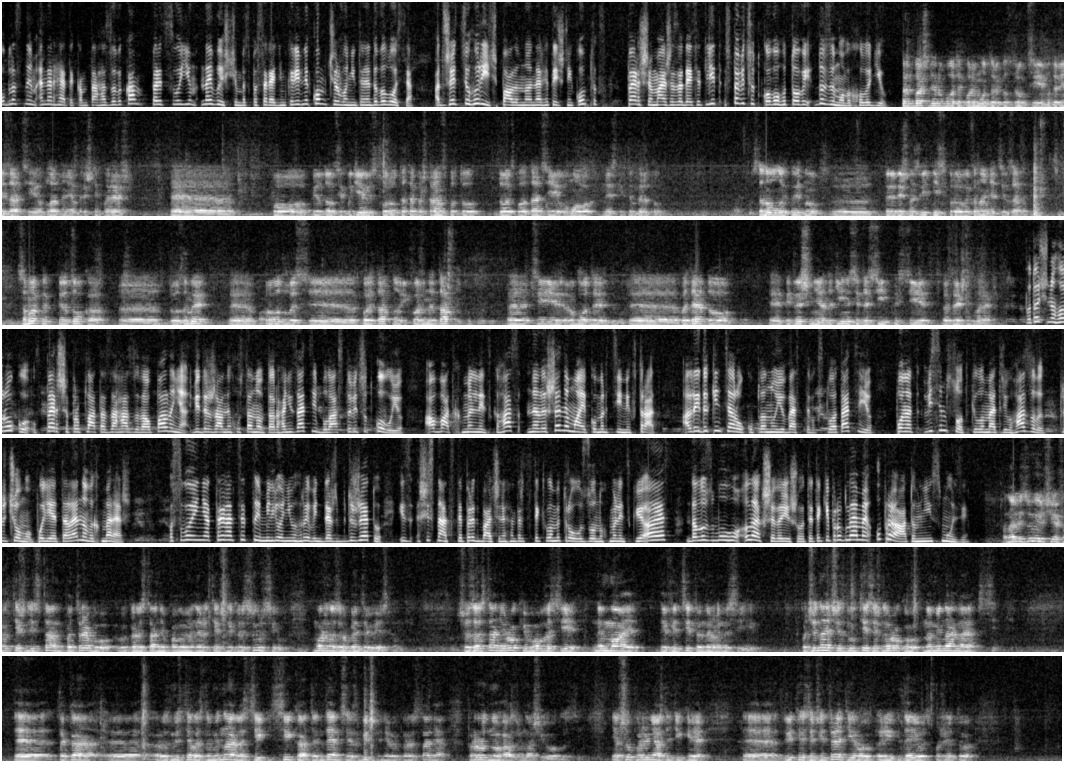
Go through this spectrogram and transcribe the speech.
Обласним енергетикам та газовикам перед своїм найвищим безпосереднім керівником червоніти не довелося, адже цьогоріч паливно-енергетичний комплекс вперше майже за 10 літ 100% готовий до зимових холодів. Передбачені роботи по ремонту, реконструкції, модернізації, обладнання електричних мереж, е, по підготовці будівель, споруд, а також транспорту до експлуатації в умовах низьких температур. Встановлено відповідну е, періодичну звітність про виконання цих заходів. Сама підготовка е, до зими е, проводилась е, поетапно і кожен етап цієї роботи веде до підвищення надійності та стійкості електричних мереж. Поточного року вперше проплата за газове опалення від державних установ та організацій була 100%, а ВАТ «Хмельницькгаз» не лише не має комерційних втрат, але й до кінця року планує ввести в експлуатацію понад 800 кілометрів газових, причому поліетиленових мереж. Освоєння 13 мільйонів гривень держбюджету із 16 передбачених на 30-кілометрову зону Хмельницької АЕС дало змогу легше вирішувати такі проблеми у приатомній смузі. Аналізуючи фактичний стан, потребу використання паливно-енергетичних ресурсів, можна зробити висновок, що за останні роки в області немає дефіциту енергоносіїв. Починаючи з 2000 року, номінальна така е, розмістилась номінальна стійка тенденція збільшення використання природного газу в нашій області. Якщо порівняти тільки е, 2003 рік, де його спожито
